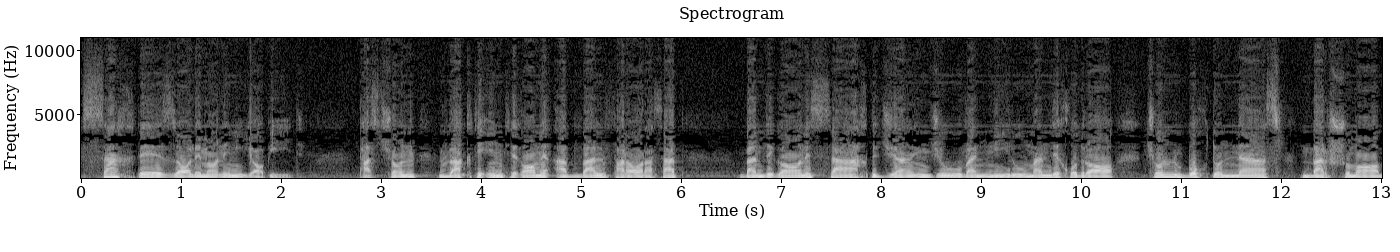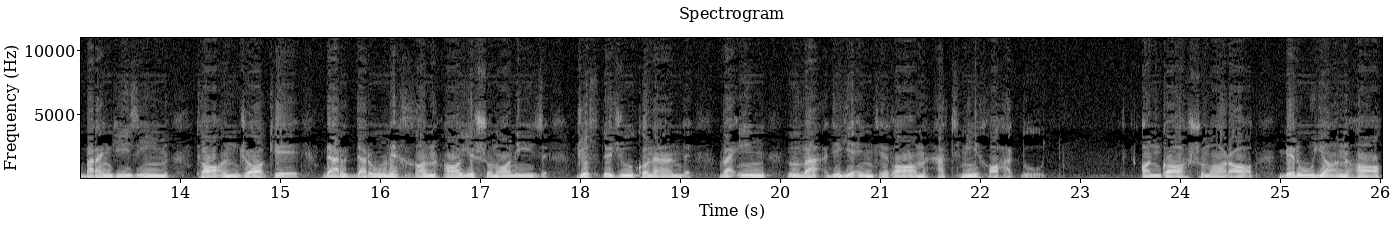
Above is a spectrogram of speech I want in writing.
سخت ظالمانه می یابید پس چون وقت انتقام اول فرا رسد بندگان سخت جنگجو و نیرومند خود را چون بخت و نصر بر شما برانگیزیم تا آنجا که در درون خانهای شما نیز جستجو کنند و این وعده انتقام حتمی خواهد بود. آنگاه شما را به روی آنها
